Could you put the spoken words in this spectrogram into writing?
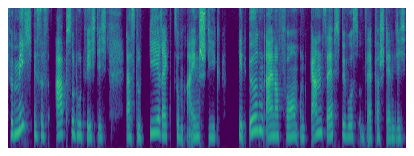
Für mich ist es absolut wichtig, dass du direkt zum Einstieg in irgendeiner Form und ganz selbstbewusst und selbstverständlich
